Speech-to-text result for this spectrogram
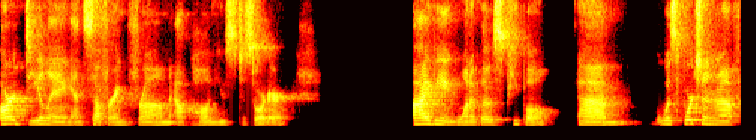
are dealing and suffering from alcohol use disorder. I, being one of those people, um, was fortunate enough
